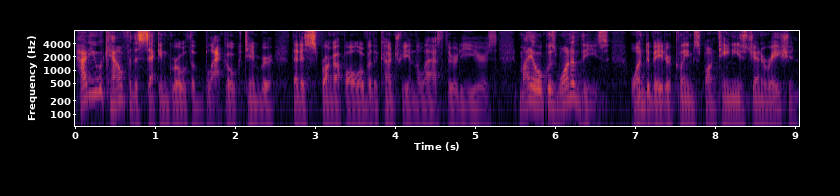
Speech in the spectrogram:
how do you account for the second growth of black oak timber that has sprung up all over the country in the last 30 years? My oak was one of these. One debater claimed spontaneous generation,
